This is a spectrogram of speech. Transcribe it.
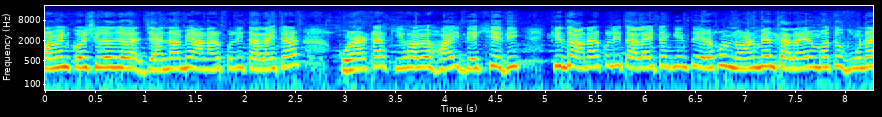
কমেন্ট করেছিল যেন আমি আনারকলি তালাইটার গোড়াটা কীভাবে হয় দেখিয়ে দিই। কিন্তু আনারকলি তালাইটা কিন্তু এরকম নর্মাল তালাইয়ের মতো বোনা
